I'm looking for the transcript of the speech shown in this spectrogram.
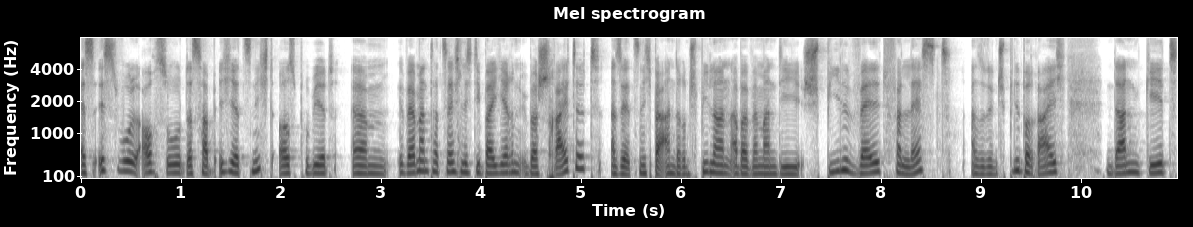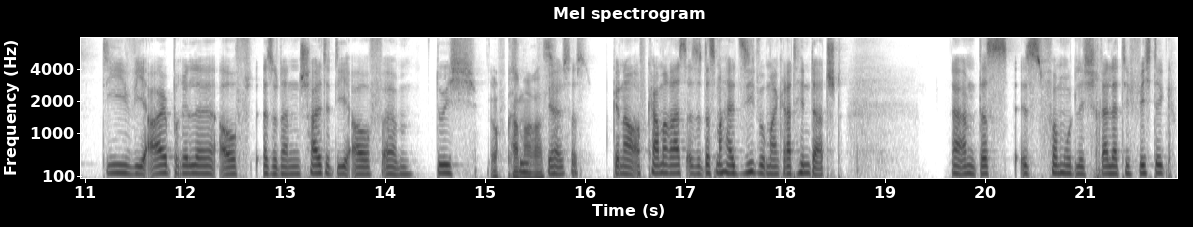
Es ist wohl auch so, das habe ich jetzt nicht ausprobiert, ähm, wenn man tatsächlich die Barrieren überschreitet, also jetzt nicht bei anderen Spielern, aber wenn man die Spielwelt verlässt, also den Spielbereich, dann geht die VR-Brille auf, also dann schaltet die auf ähm, durch. Auf Kameras. Zu, wie heißt das? Genau, auf Kameras, also dass man halt sieht, wo man gerade hindatscht. Ähm, das ist vermutlich relativ wichtig.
